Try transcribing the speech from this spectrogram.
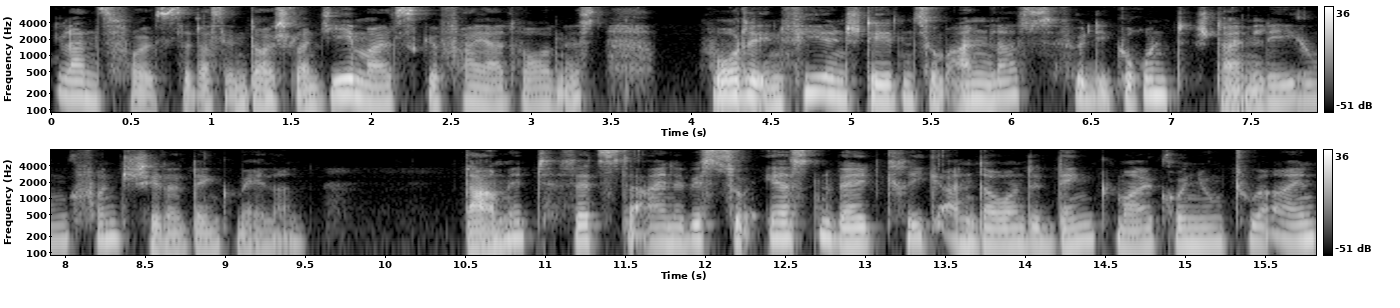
glanzvollste, das in Deutschland jemals gefeiert worden ist, wurde in vielen Städten zum Anlass für die Grundsteinlegung von Schiller-Denkmälern. Damit setzte eine bis zum Ersten Weltkrieg andauernde Denkmalkonjunktur ein,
